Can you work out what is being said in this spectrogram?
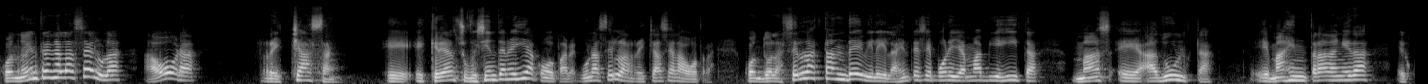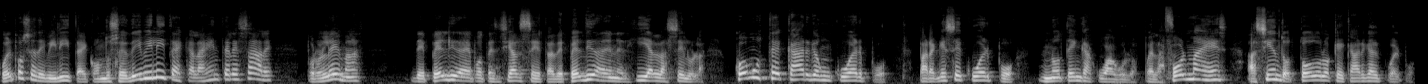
Cuando entran a las células, ahora rechazan, eh, eh, crean suficiente energía como para que una célula rechace a la otra. Cuando las células están débiles y la gente se pone ya más viejita, más eh, adulta, más entrada en edad, el cuerpo se debilita. Y cuando se debilita es que a la gente le sale problemas de pérdida de potencial Z, de pérdida de energía en la célula. ¿Cómo usted carga un cuerpo para que ese cuerpo no tenga coágulos? Pues la forma es haciendo todo lo que carga el cuerpo.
